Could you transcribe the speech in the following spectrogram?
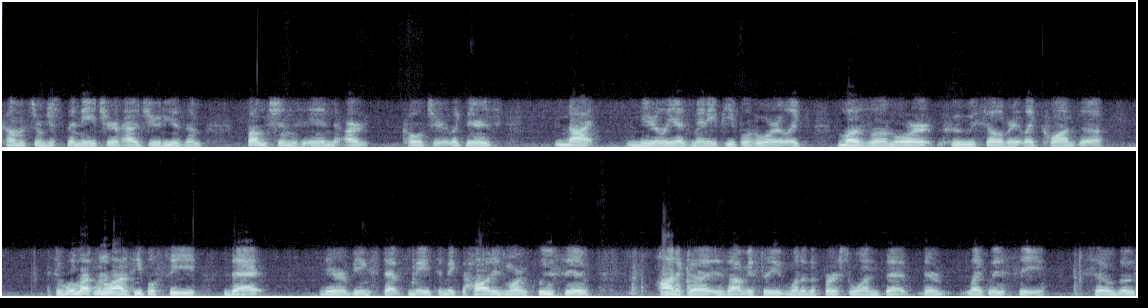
comes from just the nature of how Judaism functions in our culture. Like there's not nearly as many people who are like Muslim or who celebrate like Kwanzaa. So when a lot of people see that there are being steps made to make the holidays more inclusive, Hanukkah is obviously one of the first ones that they're likely to see. So those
